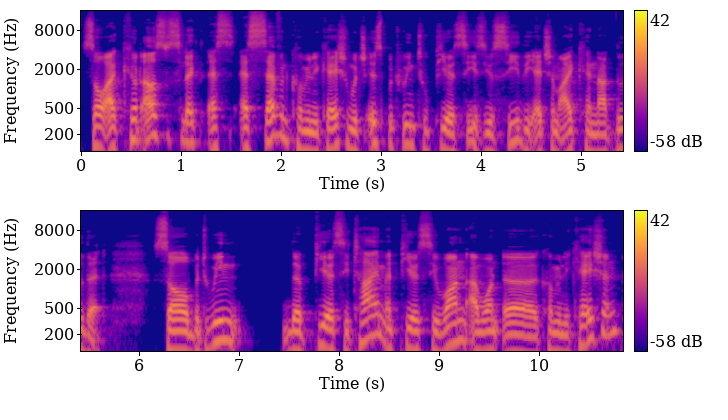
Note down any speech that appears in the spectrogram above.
So I could also select S S7 communication, which is between two PLCs. You see the HMI cannot do that. So between the PLC time and PLC1, I want a communication,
